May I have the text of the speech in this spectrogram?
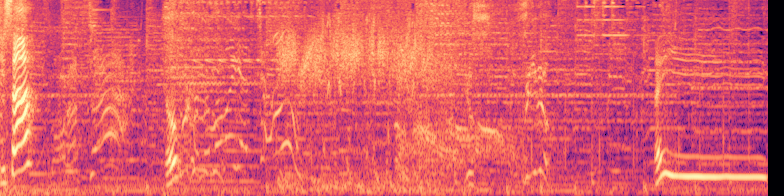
You saw? Nope. Bye.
